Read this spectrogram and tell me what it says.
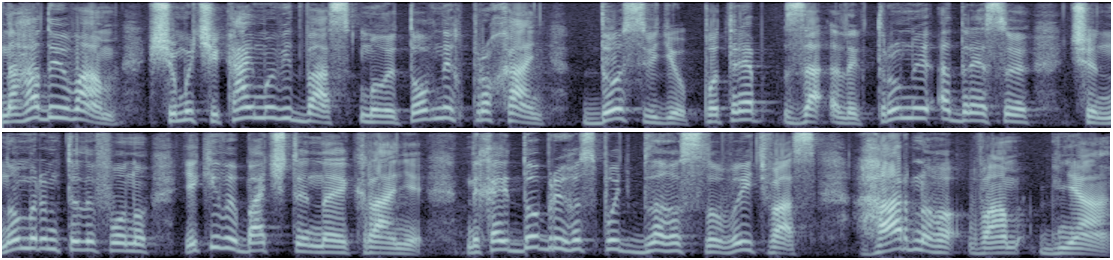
Нагадую вам, що ми чекаємо від вас молитовних прохань, досвідів, потреб за електронною адресою чи номером телефону, які ви бачите на екрані. Нехай добрий Господь благословить вас. Гарного вам дня!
